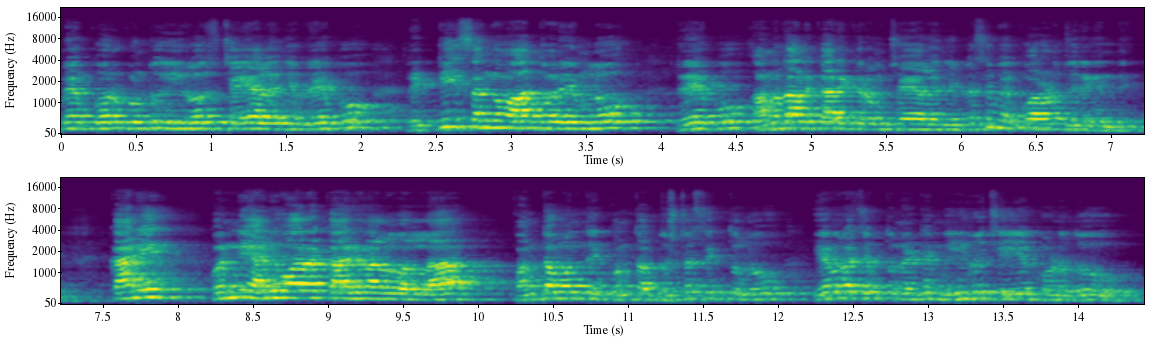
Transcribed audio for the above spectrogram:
మేము కోరుకుంటూ ఈరోజు చేయాలని చెప్పి రేపు రెడ్డి సంఘం ఆధ్వర్యంలో రేపు అన్నదాన కార్యక్రమం చేయాలని చెప్పేసి మేము కోరడం జరిగింది. కానీ కొన్ని అనివార్య కారణాల వల్ల కొంతమంది కొంత దుష్ట శక్తులు ఏమైనా చెప్తున్నట్టే మీరు చేయకూడదు.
